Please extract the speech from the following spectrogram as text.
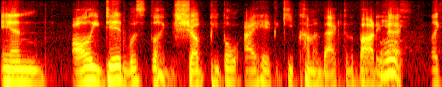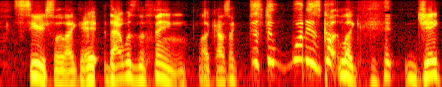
and all he did was like shove people i hate to keep coming back to the body bag like seriously like it, that was the thing like i was like this dude what is going like jake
